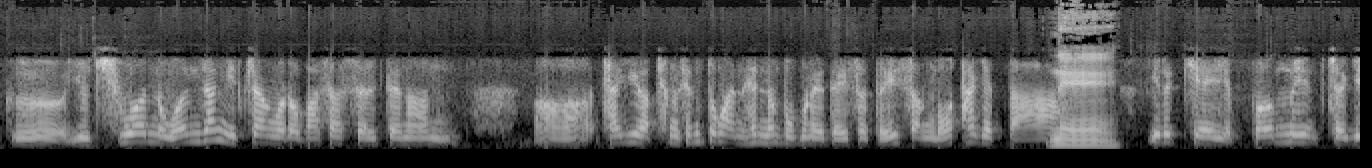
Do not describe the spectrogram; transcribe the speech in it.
그 유치원 원장 입장으로 봤었을 때는 어 자기가 평생 동안 했는 부분에 대해서 더 이상 못하겠다. 네. 이렇게 범 저기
